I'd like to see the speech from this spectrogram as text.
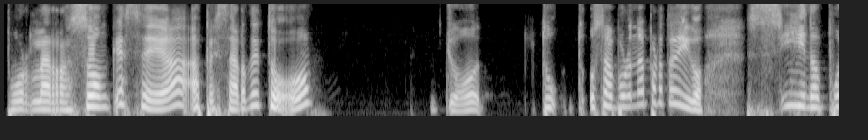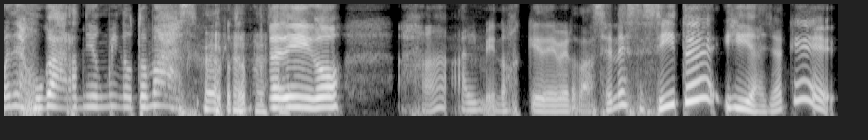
por la razón que sea, a pesar de todo, yo, tú, tú- o sea, por una parte digo, sí, no puedes jugar ni un minuto más. Por otra parte digo, ajá, al menos que de verdad se necesite y haya que,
